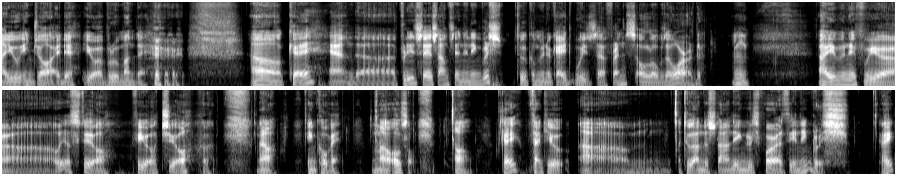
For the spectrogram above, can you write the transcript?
you enjoyed your Blue Monday. Okay, and uh, please say something in English to communicate with uh, friends all over the world. Mm. Uh, even if we are, we are still feel chill uh, in Kobe. Uh, also, oh, okay, thank you um, to understand English words in English. Okay,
